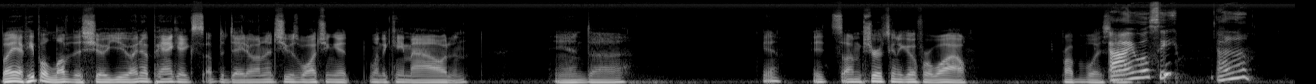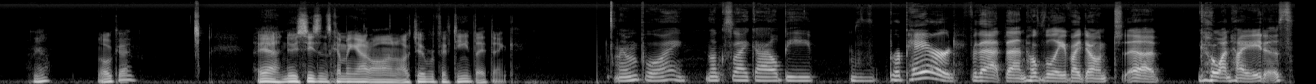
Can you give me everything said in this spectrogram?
But yeah, people love this show. You, I know Pancake's up to date on it. She was watching it when it came out, and and uh, yeah, it's. I'm sure it's going to go for a while, probably. So. I will see. I don't know. Yeah. Okay. Yeah, new season's coming out on October 15th, I think. Oh boy, looks like I'll be prepared for that then. Hopefully, if I don't uh, go on hiatus.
